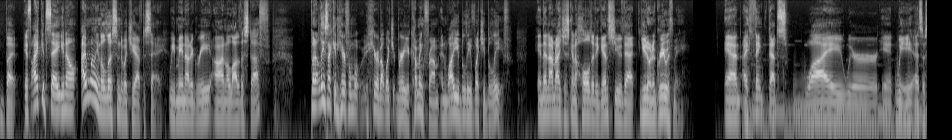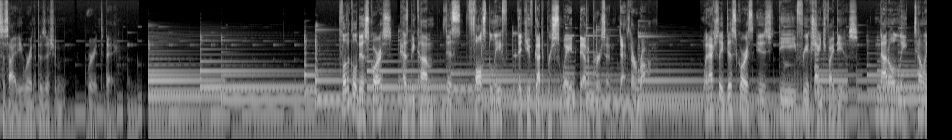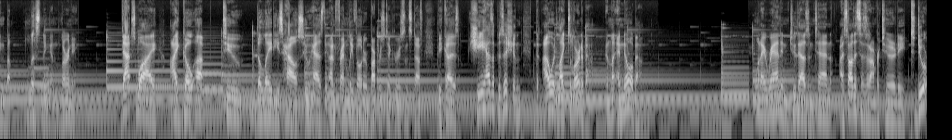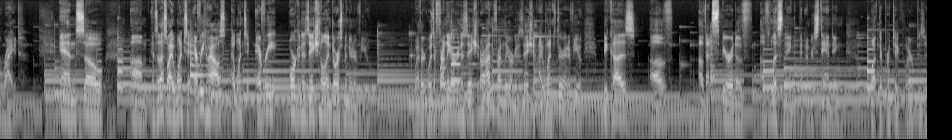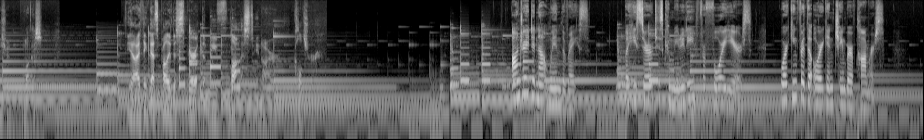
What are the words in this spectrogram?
But if I could say, you know, I'm willing to listen to what you have to say. We may not agree on a lot of the stuff, but at least I can hear from what hear about what you, where you're coming from and why you believe what you believe. And then I'm not just going to hold it against you that you don't agree with me. And I think that's why we're in, we as a society, we're in the position we're in today. Political discourse has become this false belief that you've got to persuade the other person that they're wrong. When actually, discourse is the free exchange of ideas, not only telling, but listening and learning. That's why I go up to the lady's house who has the unfriendly voter bumper stickers and stuff because she has a position that I would like to learn about and, and know about when I ran in 2010, I saw this as an opportunity to do it right. And so, um, and so that's why I went to every house. I went to every organizational endorsement interview, whether it was a friendly organization or unfriendly organization. I went to their interview because of of that spirit of of listening and understanding what their particular position was. You know, I think that's probably the spirit that we've lost in our culture. Andre did not win the race, but he served his community for four years, working for the Oregon Chamber of Commerce.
